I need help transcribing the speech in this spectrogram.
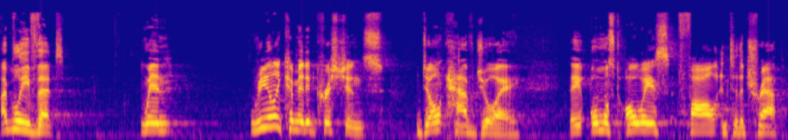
I believe that when really committed Christians don't have joy, they almost always fall into the trap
